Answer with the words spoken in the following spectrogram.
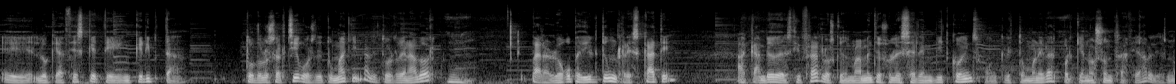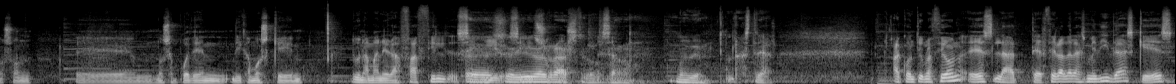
eh, lo que hace es que te encripta todos los archivos de tu máquina, de tu ordenador, mm. para luego pedirte un rescate a cambio de descifrarlos, que normalmente suele ser en bitcoins o en criptomonedas porque no son traceables, no son eh, no se pueden, digamos que de una manera fácil seguir, eh, seguir, el rastro. Muy bien. Rastrear. A continuación es la tercera de las medidas que es,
